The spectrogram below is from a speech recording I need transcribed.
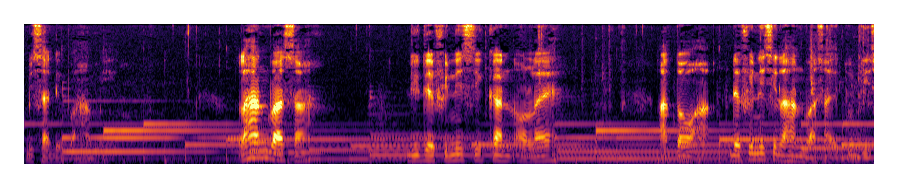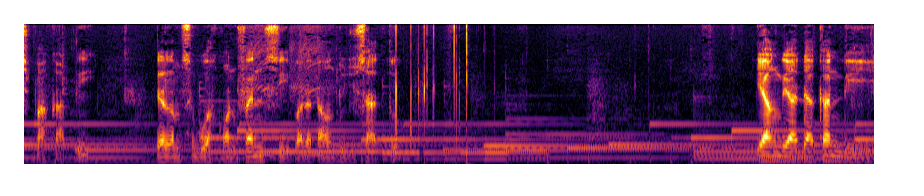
bisa dipahami. Lahan basah didefinisikan oleh atau definisi lahan basah itu disepakati dalam sebuah konvensi pada tahun 71 yang diadakan di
